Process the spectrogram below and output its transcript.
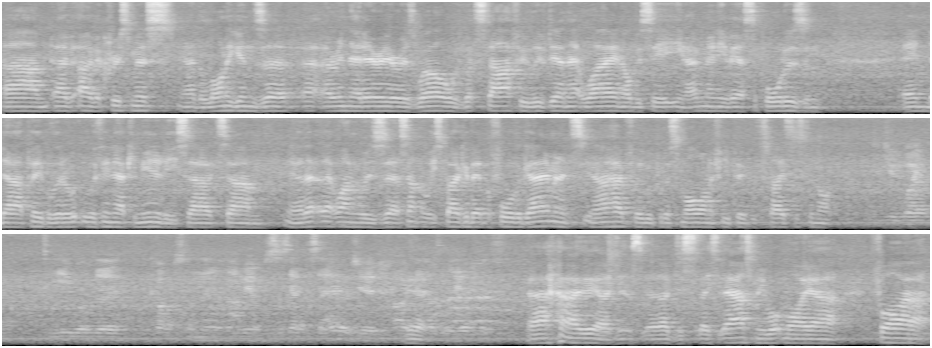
um, over, over Christmas. You know, the Lonergans are, are in that area as well. We've got staff who live down that way, and obviously, you know, many of our supporters and and uh, people that are within our community. So it's um, you know that, that one was uh, something that we spoke about before the game, and it's you know hopefully we put a smile on a few people's faces tonight. Did you wait to hear what the cops and the army officers had to say, or was you oh, Yeah. was at the office? Uh, yeah, I just, I just they asked me what my uh, fire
